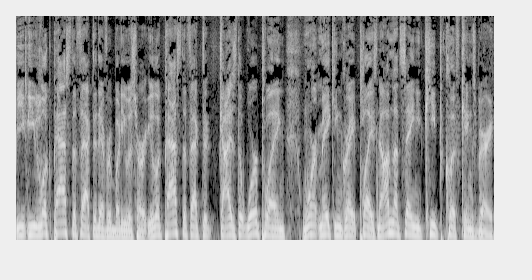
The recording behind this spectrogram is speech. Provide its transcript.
you, you, look past the fact that everybody was hurt. You look past the fact that guys that were playing weren't making great plays. Now, I'm not saying you keep Cliff Kingsbury,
